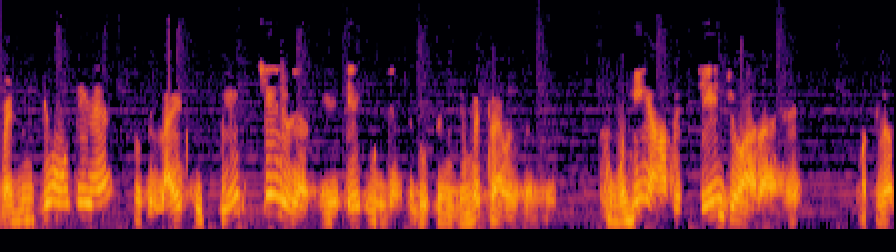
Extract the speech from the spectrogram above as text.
बेंडिंग क्यों होती है? क्योंकि तो लाइट की स्पीड चेंज हो जाती है एक मीडियम से दूसरे मीडियम में ट्रेवल करने वही यहाँ पे चेंज जो आ रहा है मतलब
